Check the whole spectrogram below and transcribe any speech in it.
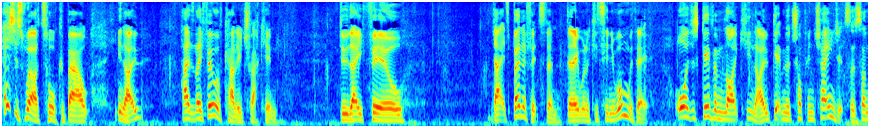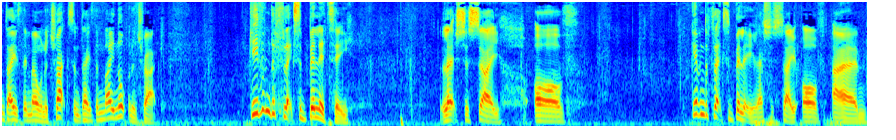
It's just where I talk about, you know, how do they feel with calorie tracking? Do they feel that it's benefits them? Do they want to continue on with it? Or just give them, like, you know, get them to chop and change it. So some days they may want to track, some days they may not want to track. Give them the flexibility, let's just say, of. Give them the flexibility, let's just say, of um,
